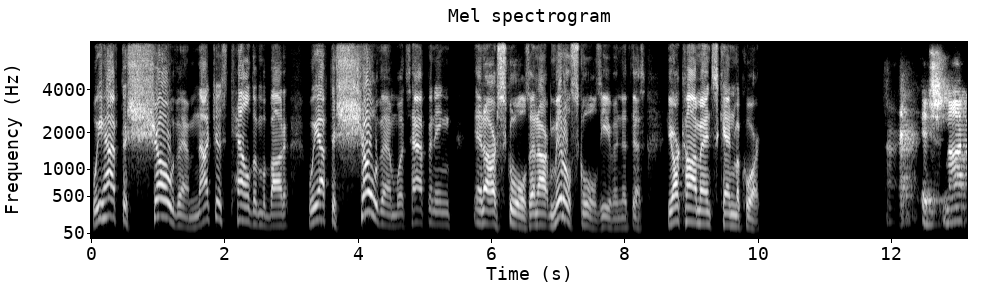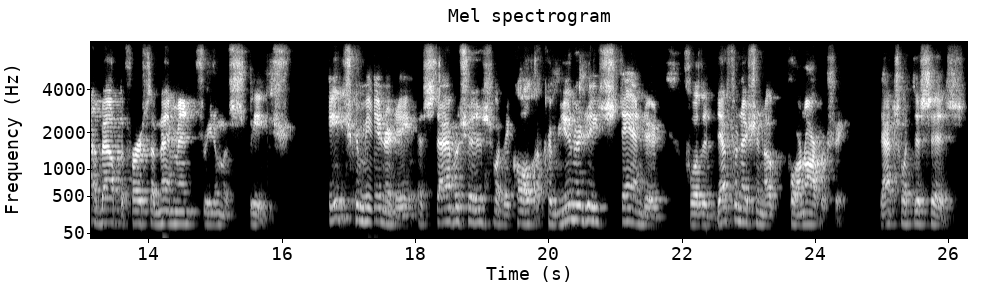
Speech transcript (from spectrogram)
We have to show them, not just tell them about it. We have to show them what's happening in our schools and our middle schools, even at this. Your comments, Ken McCourt. It's not about the First Amendment, freedom of speech. Each community establishes what they call a community standard for the definition of pornography. That's what this is.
